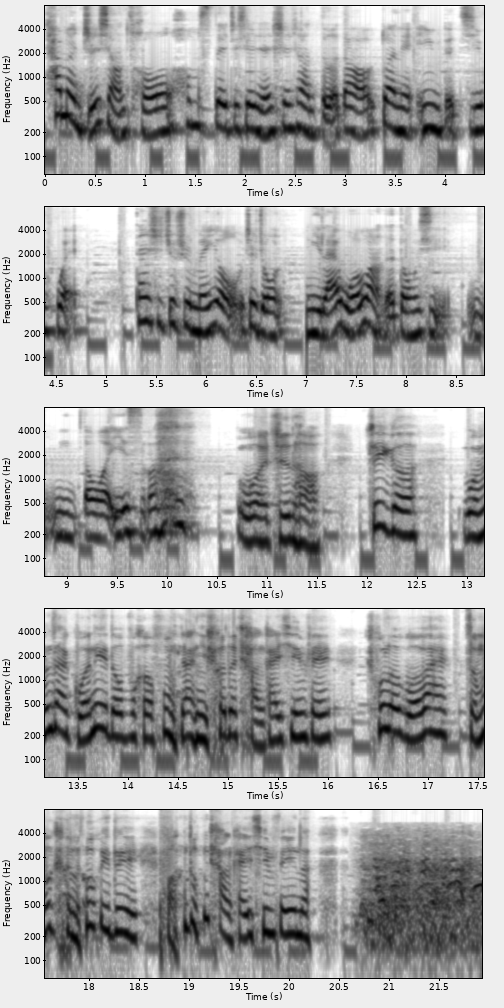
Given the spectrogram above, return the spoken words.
他们只想从 homestay 这些人身上得到锻炼英语的机会，但是就是没有这种你来我往的东西，你你懂我意思吧？我知道，这个我们在国内都不和父母像你说的敞开心扉，出了国外，怎么可能会对房东敞开心扉呢？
